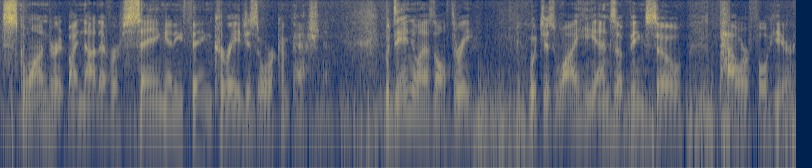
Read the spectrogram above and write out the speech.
squander it by not ever saying anything courageous or compassionate. But Daniel has all three, which is why he ends up being so powerful here.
